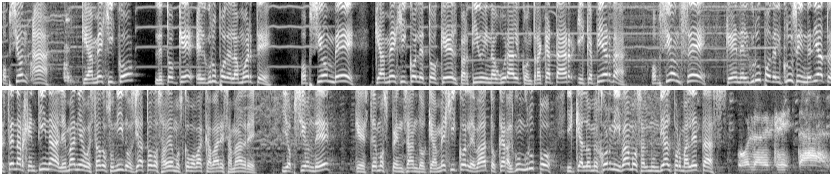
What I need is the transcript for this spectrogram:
Opción A, que a México le toque el grupo de la muerte. Opción B, que a México le toque el partido inaugural contra Qatar y que pierda. Opción C, que en el grupo del cruce inmediato esté en Argentina, Alemania o Estados Unidos. Ya todos sabemos cómo va a acabar esa madre. Y opción D, que estemos pensando que a México le va a tocar algún grupo y que a lo mejor ni vamos al mundial por maletas. Bola de cristal.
